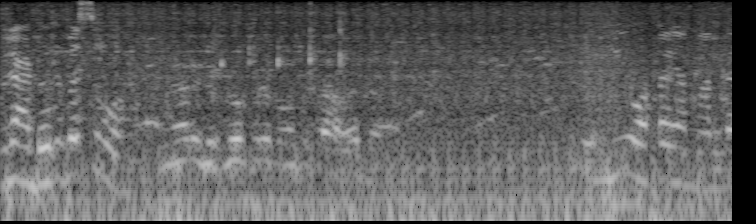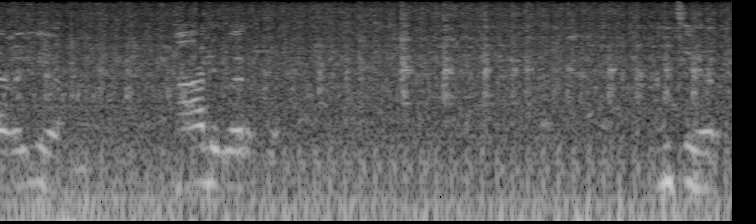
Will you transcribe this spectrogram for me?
ഒരു അടൂർ ബസ് പോകും ഈ ഓട്ടോയാ നല്ല വലിയ നാല് പേർക്ക്. അഞ്ച് പേർക്ക്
